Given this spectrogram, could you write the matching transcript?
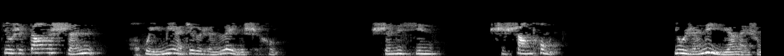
就是当神毁灭这个人类的时候，神的心是伤痛的。用人的语言来说，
